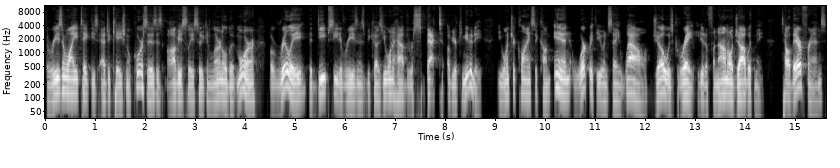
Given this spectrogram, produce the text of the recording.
the reason why you take these educational courses is obviously so you can learn a little bit more, but really the deep seated reason is because you want to have the respect of your community. You want your clients to come in, work with you, and say, Wow, Joe was great. He did a phenomenal job with me tell their friends,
